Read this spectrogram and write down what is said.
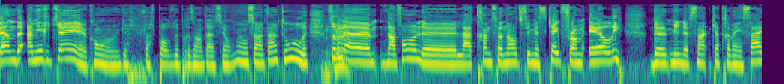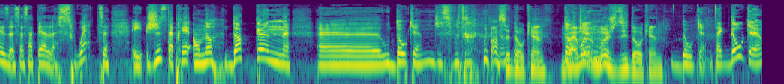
band américain, qu'on- ça se passe de présentation, mais on s'entend Tool. Sur le, dans le fond, le- la trame sonore du film Escape from LA de 1996, ça s'appelle Sweat. Et juste après, on a Dokken, euh, ou Dokken, je sais pas trop. Je pense que c'est Dokken. Ben, moi, Dokken. moi, je dis Dokken. Dokken. Fait que Dokken,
